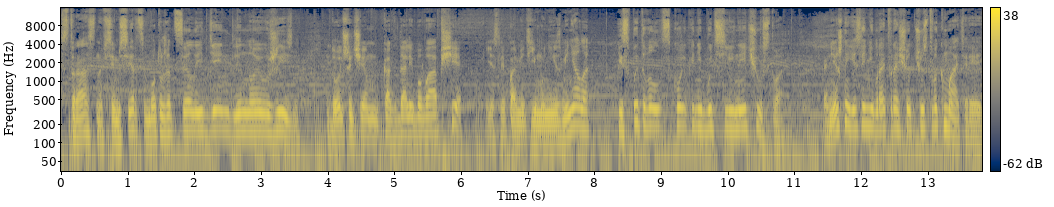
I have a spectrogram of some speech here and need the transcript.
страстно, всем сердцем, вот уже целый день длиною в жизнь, дольше, чем когда-либо вообще – если память ему не изменяла, испытывал сколько-нибудь сильные чувства. Конечно, если не брать в расчет чувства к матери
